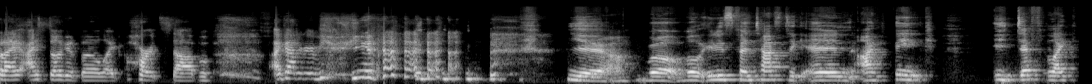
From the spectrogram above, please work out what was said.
but I, I still get the like heart stop of I got to review. yeah, well, well, it is fantastic, and I think it definitely like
